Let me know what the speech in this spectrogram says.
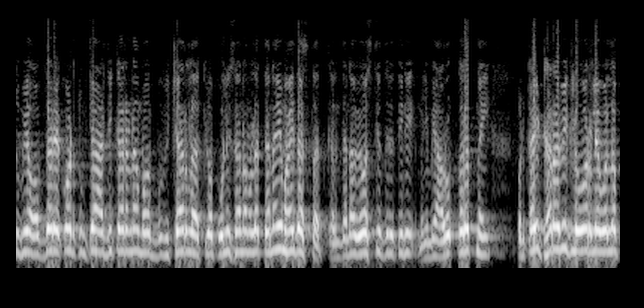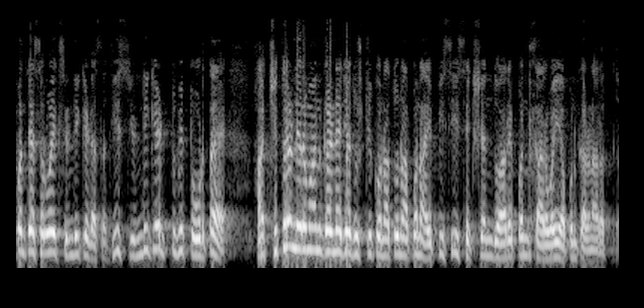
तुम्ही ऑफ द रेकॉर्ड तुमच्या अधिकाऱ्यांना विचारलं किंवा पोलिसांना म्हणलं त्यांनाही माहीत असतात कारण त्यांना व्यवस्थित रीतीने म्हणजे मी आरोप करत नाही पण काही ठराविक लोअर लेवलला पण त्या सर्व एक सिंडिकेट असतात. ही सिंडिकेट तुम्ही तोडताय हा चित्र निर्माण करण्याच्या दृष्टिकोनातून आपण आयपीसी सेक्शनद्वारे पण कारवाई आपण करणार आहात का?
